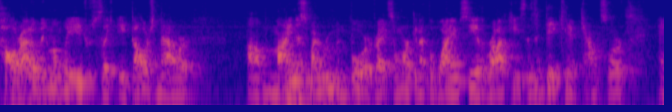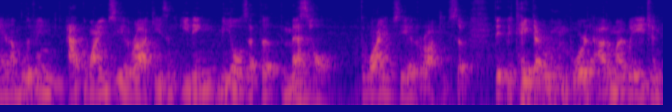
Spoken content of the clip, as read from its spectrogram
Colorado minimum wage, which is like $8 an hour, uh, minus my room and board, right? So I'm working at the YMCA of the Rockies as a day camp counselor, and I'm living at the YMCA of the Rockies and eating meals at the, the mess hall at the YMCA of the Rockies. So they, they take that room and board out of my wage, and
